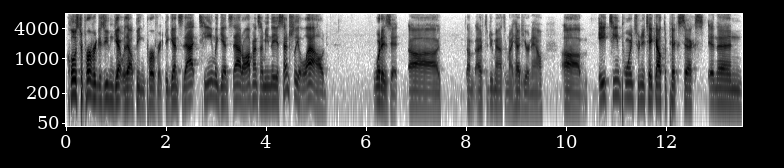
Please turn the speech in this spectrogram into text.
close to perfect as you can get without being perfect against that team, against that offense. I mean, they essentially allowed what is it? Uh, I have to do math in my head here now. Um, 18 points when you take out the pick six, and then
